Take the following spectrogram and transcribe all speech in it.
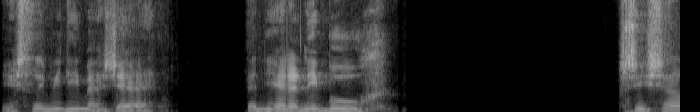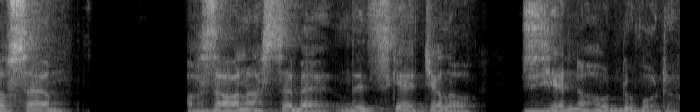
Jestli vidíme, že ten jedený Bůh přišel sem a vzal na sebe lidské tělo z jednoho důvodu.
